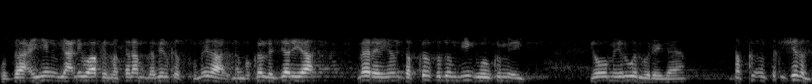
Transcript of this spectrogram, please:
khusaaciyin yani waa kay masalan gabiilkas kumid ha ilanko kala jariya merayn dabkan sadon bin o kama yo meelo werwareegayan dabka inta kishadan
